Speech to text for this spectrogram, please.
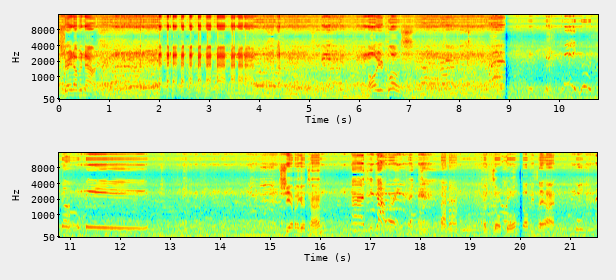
Straight up and down. oh, you're close. Hey, go Sophie! Is she having a good time? Uh, she tolerates it. That's so cool. Sophie, say hi. Say hi!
